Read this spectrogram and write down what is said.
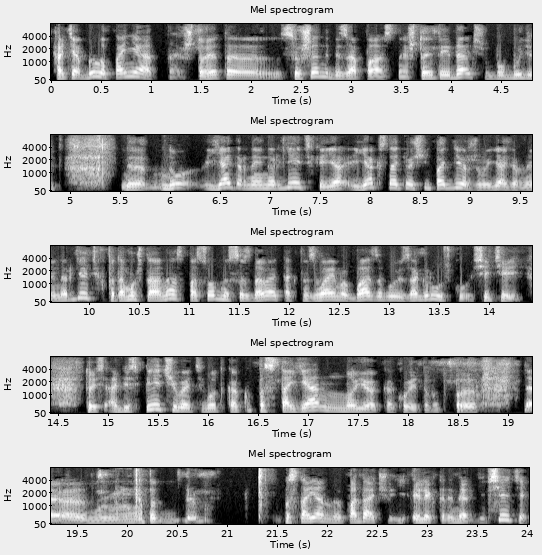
хотя было понятно, что это совершенно безопасно, что это и дальше будет... Э, ну, ядерная энергетика, я, я, кстати, очень поддерживаю ядерную энергетику, потому что она способна создавать так называемую базовую загрузку сетей. То есть обеспечивать вот как постоянное какое-то вот э, постоянную подачу электроэнергии в сети,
